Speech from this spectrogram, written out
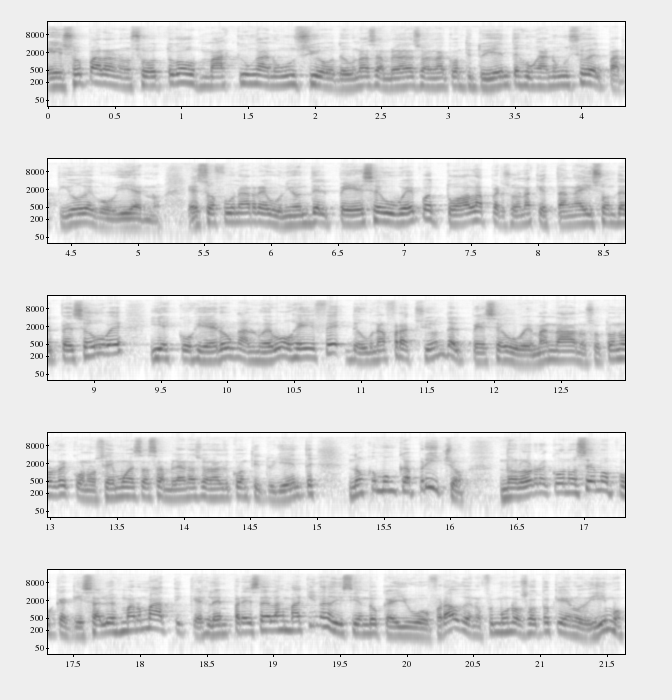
eso para nosotros, más que un anuncio de una Asamblea Nacional Constituyente, es un anuncio del partido de gobierno. Eso fue una reunión del PSV, pues todas las personas que están ahí son del PSV y escogieron al nuevo jefe de una fracción del PSV. Más nada, nosotros no reconocemos esa Asamblea Nacional Constituyente no como un capricho, no lo reconocemos porque aquí salió Smartmatic, que es la empresa de las máquinas, diciendo que ahí hubo fraude. No fuimos nosotros quienes lo dijimos.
